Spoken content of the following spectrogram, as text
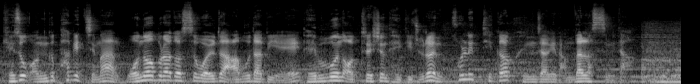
계속 언급하겠지만 워너브라더스 월드 아부다비의 대부분 어트랙션 대기줄은 퀄리티가 굉장히 남달랐습니다.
